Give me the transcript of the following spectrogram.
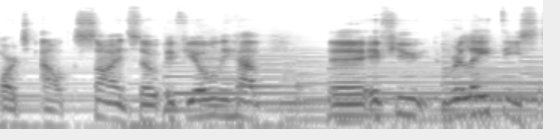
parts outside. So if you only have uh, if you relate these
